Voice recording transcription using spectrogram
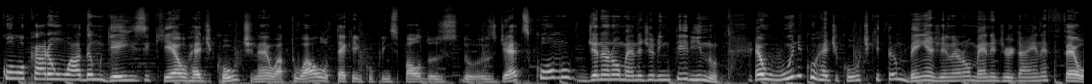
colocaram o Adam Gaze, que é o head coach, né, o atual técnico principal dos, dos Jets, como general manager interino. É o único head coach que também é general manager da NFL.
